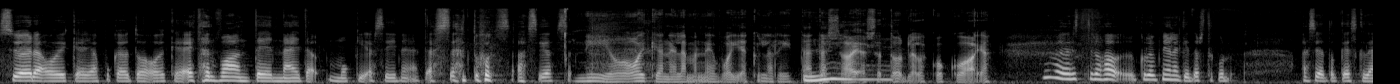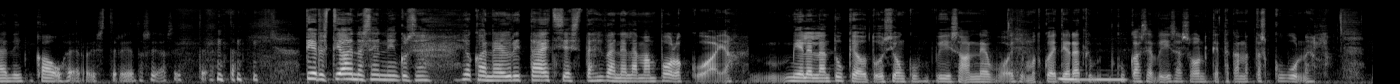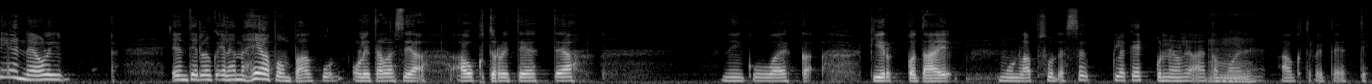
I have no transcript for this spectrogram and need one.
syödä oikein ja pukeutua oikein. Ethän vaan tee näitä mokia siinä ja tässä ja tuossa asiassa. Niin joo, oikean elämän neuvojia kyllä riittää niin. tässä ajassa todella koko ajan. Joo, ja sitten on kyllä mielenkiintoista, kun asiat on keskellä niin kauhean ristiriitaisia sitten. Että. Tietysti aina sen, niin kuin se, jokainen yrittää etsiä sitä hyvän elämän polkua ja mielellään tukeutuisi jonkun viisaan neuvoihin, mutta kun ei tiedä, mm. kuka se viisas on, ketä kannattaisi kuunnella. Niin ennen oli, en tiedä, oliko elämä helpompaa, kun oli tällaisia auktoriteetteja, niin kuin vaikka kirkko tai mun lapsuudessa kyllä Kekkonen oli aikamoinen mm. auktoriteetti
